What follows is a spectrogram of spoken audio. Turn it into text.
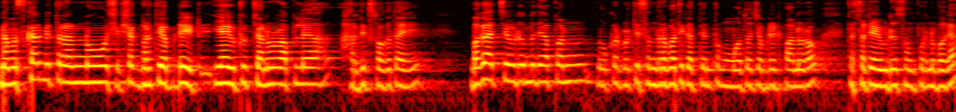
नमस्कार मित्रांनो शिक्षक भरती अपडेट या यूट्यूब चॅनलवर आपल्या हार्दिक स्वागत आहे. बघा आजच्या व्हिडिओमध्ये आपण नोकर भरती संदर्भात एक अत्यंत महत्त्वाचे अपडेट पाहणार आहोत. त्यासाठी हा व्हिडिओ संपूर्ण बघा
